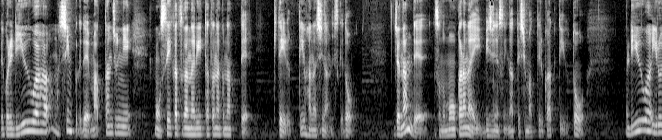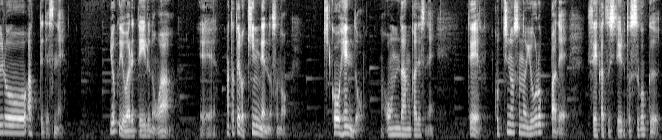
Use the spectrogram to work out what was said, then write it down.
でこれ理由はシンプルで、まあ、単純にもう生活が成り立たなくなってきているっていう話なんですけどじゃあなんでその儲からないビジネスになってしまってるかっていうと理由はいろいろあってですねよく言われているのは、えー、まあ、例えば近年のその気候変動、まあ、温暖化ですね。でこっちのそのヨーロッパで生活しているとすごく、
